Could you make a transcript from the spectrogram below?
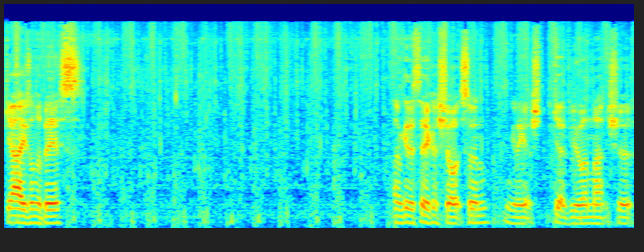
Guys on the base. I'm gonna take a shot soon. I'm gonna get, get a view on that shit.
